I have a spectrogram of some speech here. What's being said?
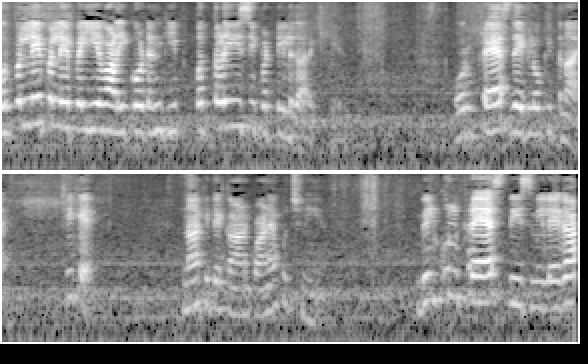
और पल्ले पल्ले पे ये वाली कॉटन की पतली सी पट्टी लगा रखी है। और फ्रेश देख लो कितना है। ठीक है? ना कितने कान पाने कुछ नहीं है। बिल्कुल फ्रेश पीस मिलेगा।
